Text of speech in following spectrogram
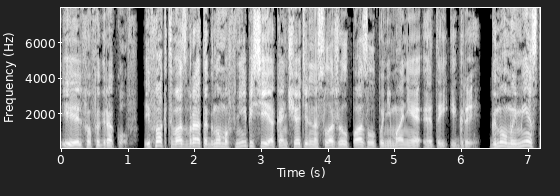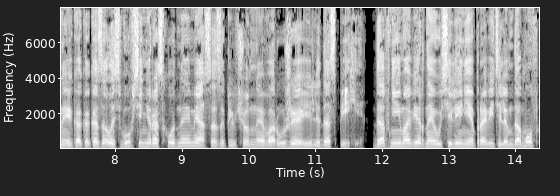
и эльфов-игроков. И факт возврата гномов-неписей окончательно сложил пазл понимания этой игры. Гномы местные, как оказалось, вовсе не расходное мясо, заключенное в оружие или доспехи. Дав неимоверное усиление правителям домов,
